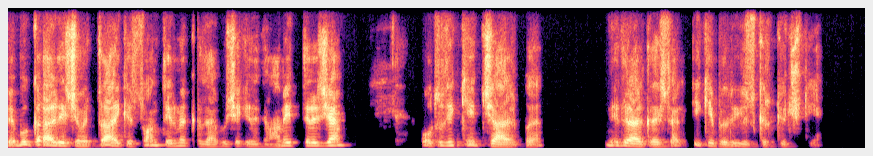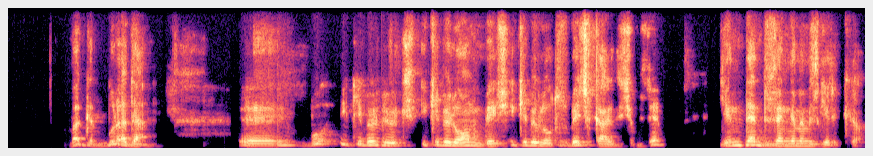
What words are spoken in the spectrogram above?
ve bu kardeşimi ta ki son terime kadar bu şekilde devam ettireceğim. 32 çarpı nedir arkadaşlar? 2 bölü 143 diye. Bakın burada e, bu 2 bölü 3, 2 bölü 15, 2 bölü 35 kardeşimize yeniden düzenlememiz gerekiyor.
